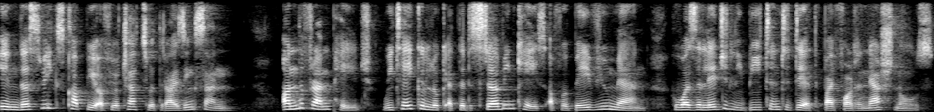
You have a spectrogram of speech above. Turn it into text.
In this week's copy of your Chatsworth Rising Sun, on the front page, we take a look at the disturbing case of a Bayview man who was allegedly beaten to death by foreign nationals.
